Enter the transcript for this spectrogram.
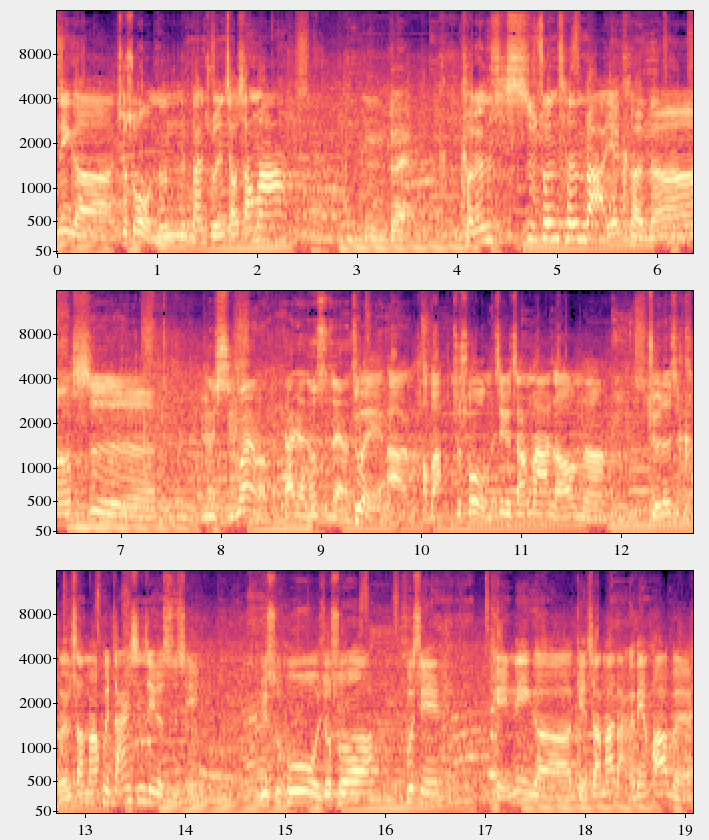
那个就说我们班主任叫张妈，嗯，对，可能是尊称吧，也可能是嗯，习惯了，大家都是这样子。对啊，好吧，就说我们这个张妈，然后呢，觉得是可能张妈会担心这个事情，于是乎我就说父亲给那个给张妈打个电话呗，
